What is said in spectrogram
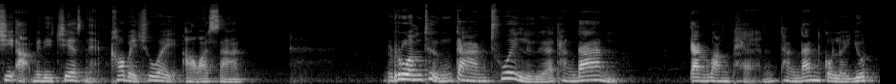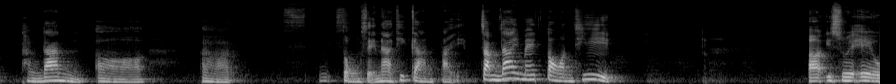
ชีอะมิลิเชียสเนี่ยเข้าไปช่วยอัลอาซาดรวมถึงการช่วยเหลือทางด้านการวางแผนทางด้านกลยุทธ์ทางด้าน ส่งเสนาธิการไปจำได้ไหมตอนที่อิสราเอล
